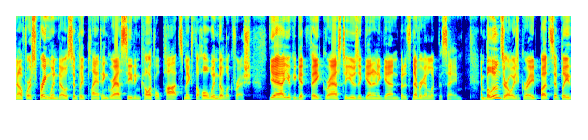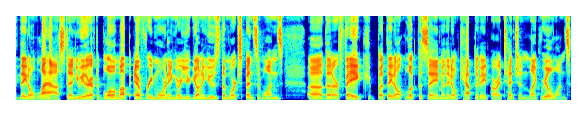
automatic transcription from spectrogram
Now, for a spring window, simply planting grass seed in colorful pots makes the whole window look fresh. Yeah, you could get fake grass to use again and again, but it's never going to look the same. And balloons are always great, but simply they don't last, and you either have to blow them up every morning or you're going to use the more expensive ones uh, that are fake, but they don't look the same and they don't captivate our attention like real ones.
